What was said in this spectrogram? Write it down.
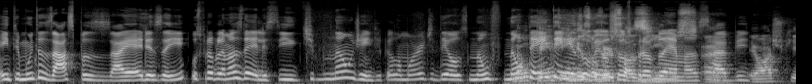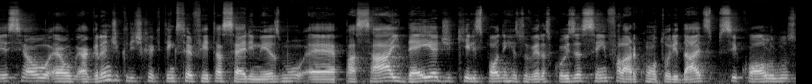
entre muitas aspas aéreas aí, os problemas deles. E, tipo, não, gente, pelo amor de Deus, não, não, não tentem, tentem resolver, resolver, os seus sozinhos. problemas, é. sabe? Eu acho que esse é, o, é o, a grande crítica que tem que ser feita à série mesmo, é passar a ideia de que eles podem resolver as coisas sem falar com autoridades, psicólogos,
